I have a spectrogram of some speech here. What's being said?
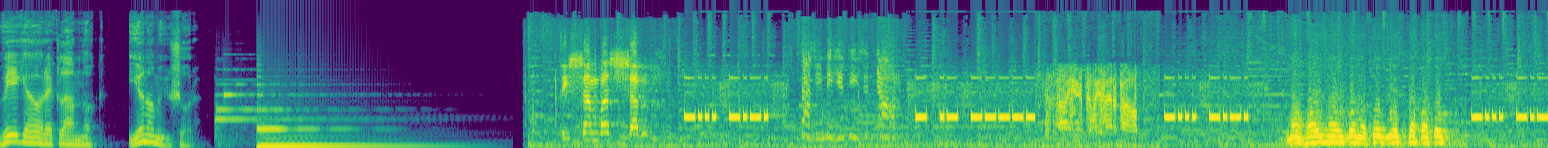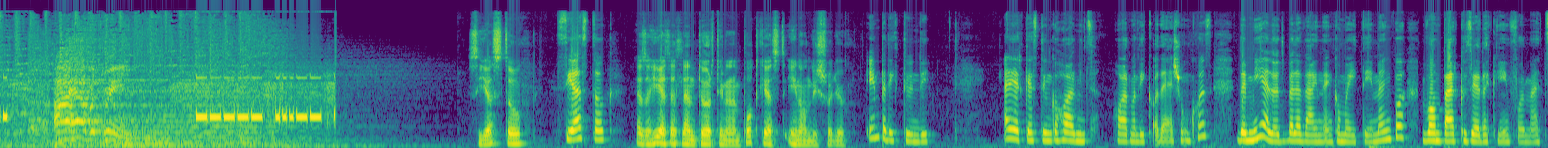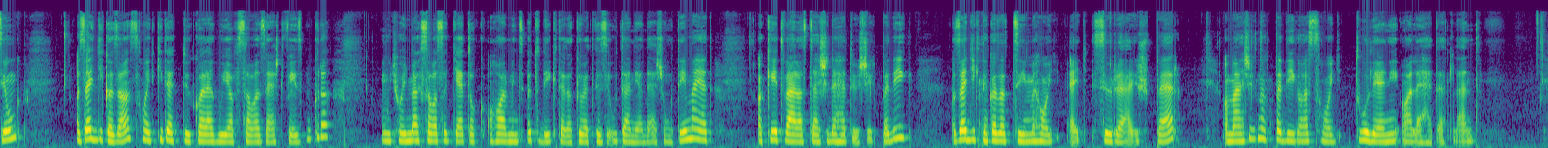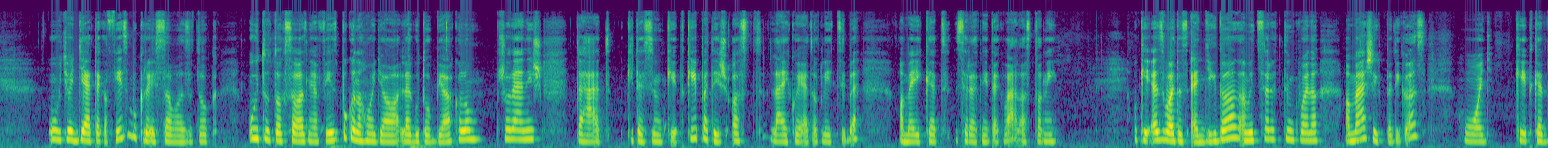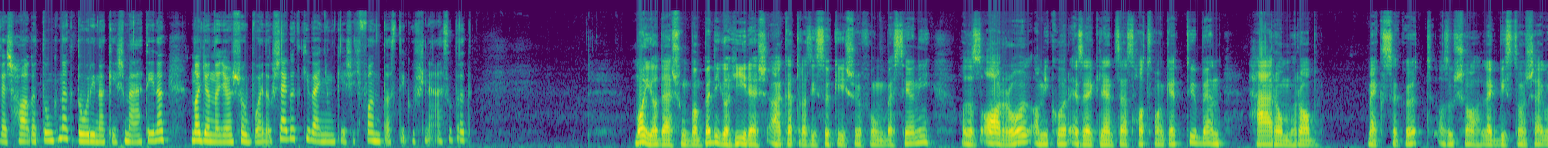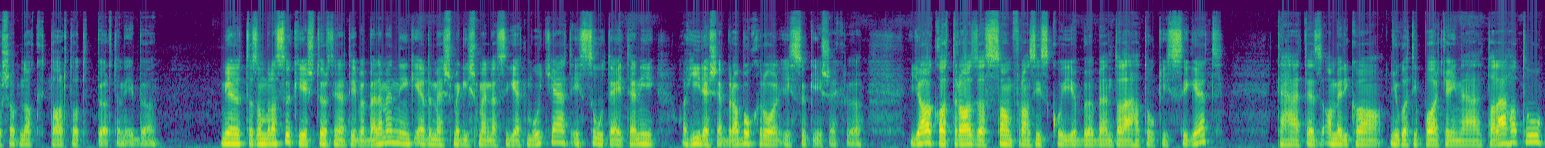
Vége a reklámnak, jön a műsor. December 7th. Das in nicht in diesem Jahr. Uh, Houston, we've had a problem. Ma hajnalban a szovjet csapatok I have a dream. Sziasztok! Sziasztok! Ez a Hihetetlen Történelem Podcast, én Andis vagyok. Én pedig Tündi. Elérkeztünk a 33. adásunkhoz, de mielőtt belevágnánk a mai témánkba, van pár közérdekű információnk. Az egyik az az, hogy kitettük a legújabb szavazást Facebookra, úgyhogy megszavazhatjátok a 35. tehát a következő utáni adásunk témáját. A két választási lehetőség pedig az egyiknek az a címe, hogy egy szürreális per, a másiknak pedig az, hogy túlélni a lehetetlent. Úgyhogy gyertek a Facebookra és szavazzatok. Úgy tudtok szavazni a Facebookon, ahogy a legutóbbi alkalom során is, tehát kiteszünk két képet, és azt lájkoljátok létszibe, amelyiket szeretnétek választani. Oké, ez volt az egyik dolog, amit szerettünk volna, a másik pedig az, hogy két kedves hallgatónknak, Dórinak és Máténak nagyon-nagyon sok boldogságot kívánjunk, és egy fantasztikus nászutat. Mai adásunkban pedig a híres Alcatrazi szökésről fogunk beszélni, azaz arról, amikor 1962-ben három rab megszökött az USA legbiztonságosabbnak tartott börtönéből. Mielőtt azonban a szökés történetébe belemennénk, érdemes megismerni a sziget múltját és szót ejteni a híresebb rabokról és szökésekről. Ugye Alcatraz a San Franciscoi öbölben található kis sziget, tehát ez Amerika nyugati partjainál található,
